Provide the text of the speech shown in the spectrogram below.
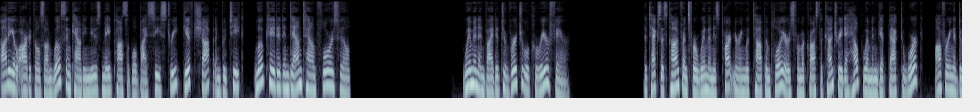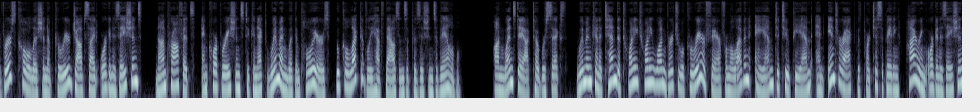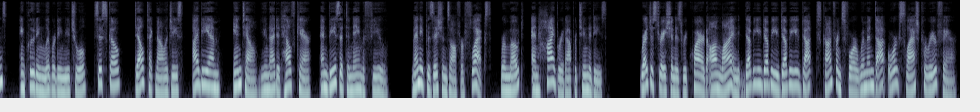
Audio articles on Wilson County News made possible by C Street Gift Shop and Boutique, located in downtown Floresville. Women invited to virtual career fair. The Texas Conference for Women is partnering with top employers from across the country to help women get back to work, offering a diverse coalition of career job site organizations, nonprofits, and corporations to connect women with employers who collectively have thousands of positions available. On Wednesday, October 6, women can attend the 2021 Virtual Career Fair from 11 a.m. to 2 p.m. and interact with participating hiring organizations, including Liberty Mutual, Cisco, Dell Technologies, IBM, Intel, United Healthcare, and Visa, to name a few. Many positions offer flex, remote, and hybrid opportunities. Registration is required online at www.conferenceforwomen.org/careerfair.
